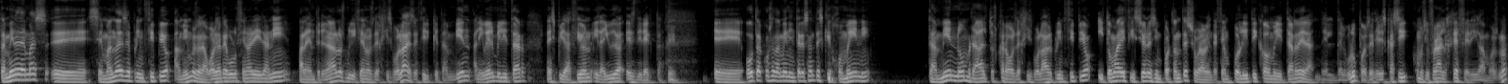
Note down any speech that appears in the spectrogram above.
También, además, eh, se manda desde el principio a miembros de la Guardia Revolucionaria iraní para entrenar a los milicianos de Hezbollah. Es decir, que también a nivel militar la inspiración y la ayuda es directa. Sí. Eh, otra cosa también interesante es que Khomeini también nombra altos cargos de Hezbollah al principio y toma decisiones importantes sobre la orientación política o militar de la- del, del grupo. Es decir, es casi como si fuera el jefe, digamos. ¿no?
